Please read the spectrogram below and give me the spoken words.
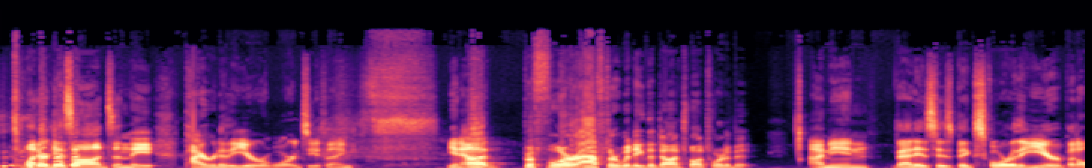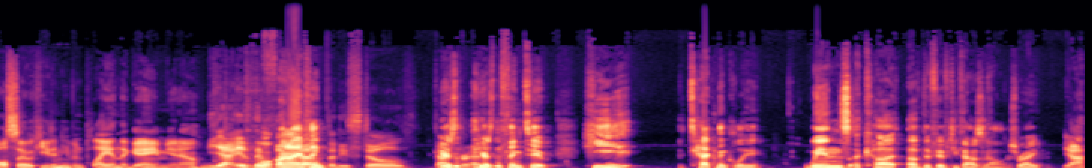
what are his odds in the Pirate of the Year awards? You think? You know, Uh, before or after winning the dodgeball tournament? I mean, that is his big score of the year, but also he didn't even play in the game. You know, Yeah, isn't it Well, fucked I up think- that he's still got Here's cred? here's the thing too. He technically wins a cut of the fifty thousand dollars, right? yeah.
